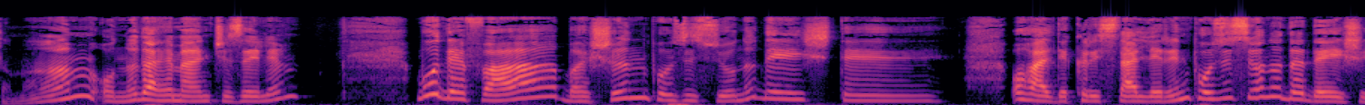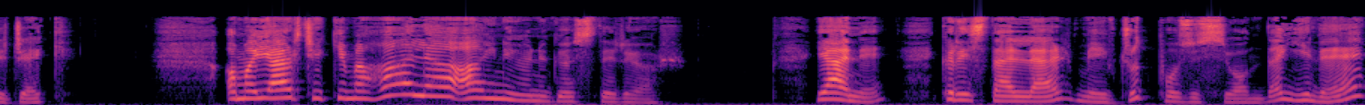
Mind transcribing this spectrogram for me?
Tamam, onu da hemen çizelim. Bu defa başın pozisyonu değişti. O halde kristallerin pozisyonu da değişecek. Ama yer çekimi hala aynı yönü gösteriyor. Yani kristaller mevcut pozisyonda yine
